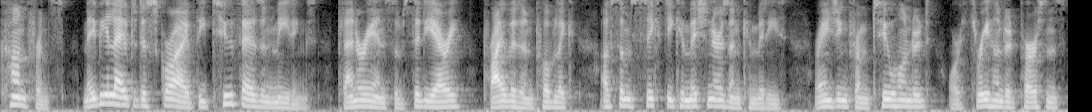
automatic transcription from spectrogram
conference, may be allowed to describe the 2,000 meetings, plenary and subsidiary, private and public, of some 60 commissioners and committees, ranging from 200 or 300 persons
